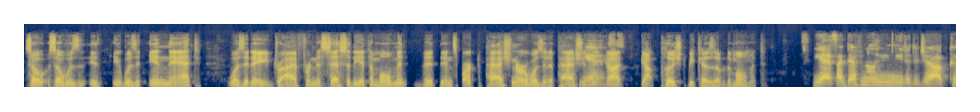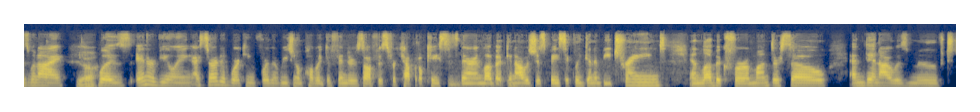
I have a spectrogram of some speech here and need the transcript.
So so was it, it was it in that? Was it a drive for necessity at the moment that then sparked a passion, or was it a passion yes. that got got pushed because of the moment? Yes, I definitely needed a job because when I yeah. was interviewing, I started working for the Regional Public Defender's Office for capital cases there in Lubbock. And I was just basically going to be trained in Lubbock for a month or so. And then I was moved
